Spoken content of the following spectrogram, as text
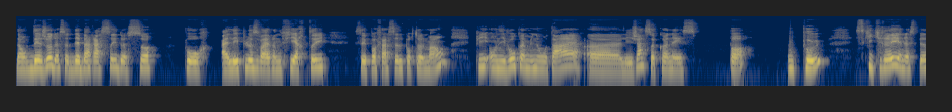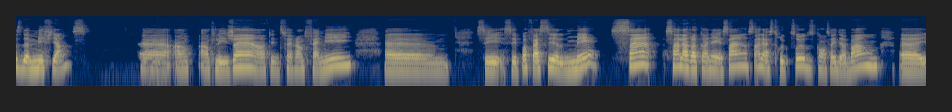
Donc, déjà, de se débarrasser de ça pour aller plus vers une fierté, c'est pas facile pour tout le monde. Puis, au niveau communautaire, euh, les gens se connaissent pas ou peu ce qui crée une espèce de méfiance euh, entre, les gens, entre les différentes familles. Euh, c'est pas facile, mais sans, sans la reconnaissance, sans la structure du conseil de bande, il euh,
